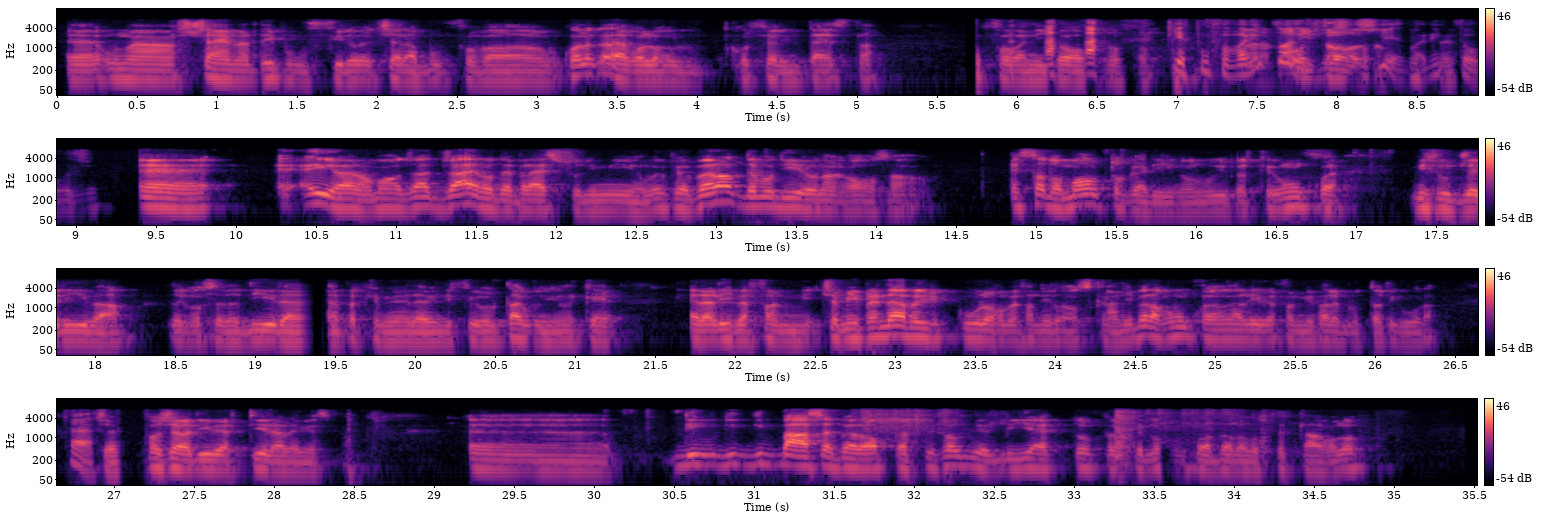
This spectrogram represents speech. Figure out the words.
eh, una scena dei puffi dove c'era Puffo, quello che era quello col, col fiore in testa, Puffo Vanitoso. che è Puffo Vanitoso? vanitoso. Sì, vanitoso. Eh, e io ero, mo, già, già, ero depresso di mio, però devo dire una cosa, è stato molto carino lui perché comunque mi suggeriva le cose da dire perché mi vedeva in difficoltà, quindi non è che era lì per farmi, cioè mi prendeva per il culo come fanno i toscani, però comunque non era lì per farmi fare brutta figura, certo. cioè, faceva divertire alle mie spalle. Eh, di, di, di, base però per soldi il biglietto perché non ho guardato lo spettacolo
